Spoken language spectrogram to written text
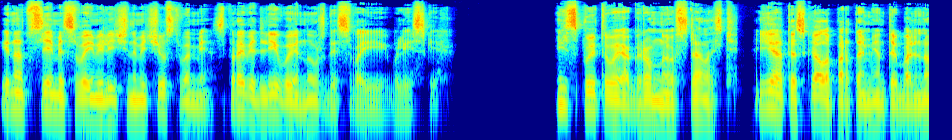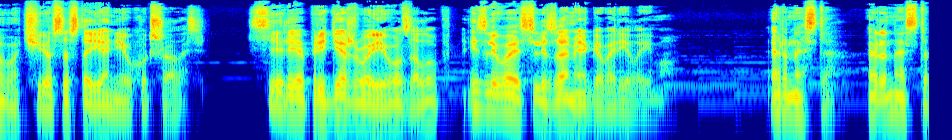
и над всеми своими личными чувствами справедливые нужды своих близких. Испытывая огромную усталость, я отыскал апартаменты больного, чье состояние ухудшалось. Селия, придерживая его за лоб, изливаясь слезами, говорила ему. «Эрнесто, Эрнесто,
